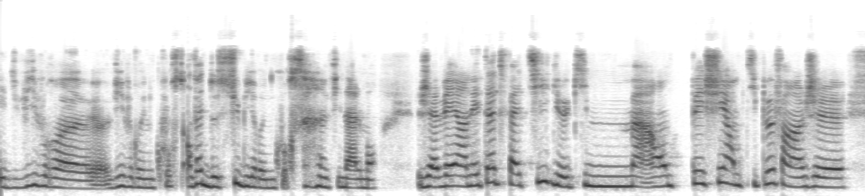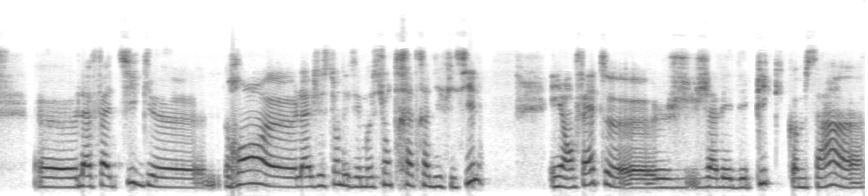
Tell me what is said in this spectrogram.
et de vivre, euh, vivre une course, en fait de subir une course finalement. J'avais un état de fatigue qui m'a empêché un petit peu, enfin je, euh, la fatigue euh, rend la gestion des émotions très très difficile. Et en fait, j'avais des pics comme ça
